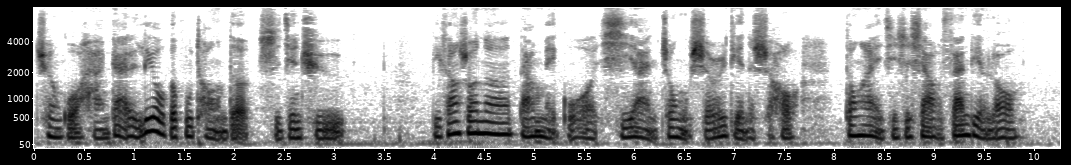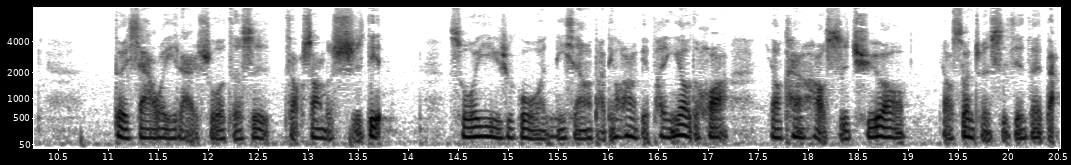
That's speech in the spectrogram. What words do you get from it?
全国涵盖六个不同的时间区域。比方说呢，当美国西岸中午十二点的时候，东岸已经是下午三点喽。对夏威夷来说，则是早上的十点。所以，如果你想要打电话给朋友的话，要看好时区哦，要算准时间再打，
